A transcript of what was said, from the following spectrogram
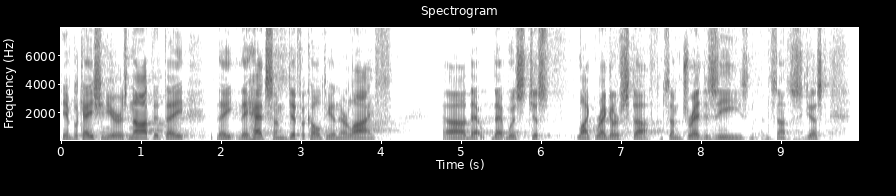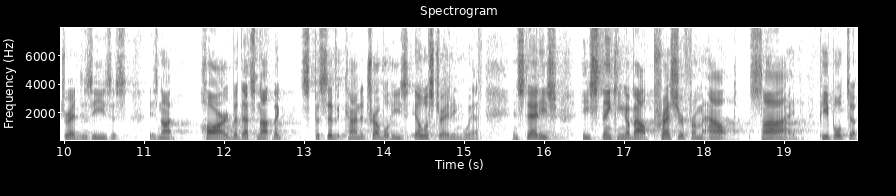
The implication here is not that they, they, they had some difficulty in their life uh, that, that was just like regular stuff, some dread disease. It's not to suggest dread disease is, is not hard, but that's not the specific kind of trouble he's illustrating with. Instead, he's, he's thinking about pressure from outside, people to,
